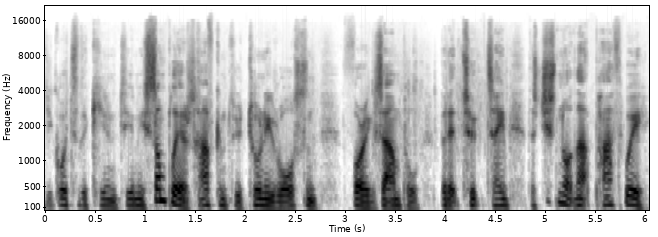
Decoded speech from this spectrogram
you go to the Kieran Tierney. Some players have come through, Tony Ralston, for example, but it took time. There's just not that pathway.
